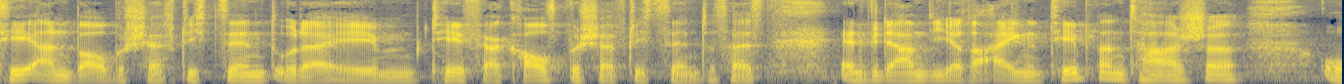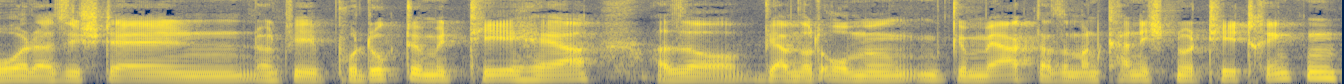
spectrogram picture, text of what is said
Teeanbau beschäftigt sind oder eben Teeverkauf beschäftigt sind. Das heißt, entweder haben die ihre eigene Teeplantage oder sie stellen irgendwie Produkte mit Tee her. Also wir haben dort oben gemerkt, also man kann nicht nur Tee trinken,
